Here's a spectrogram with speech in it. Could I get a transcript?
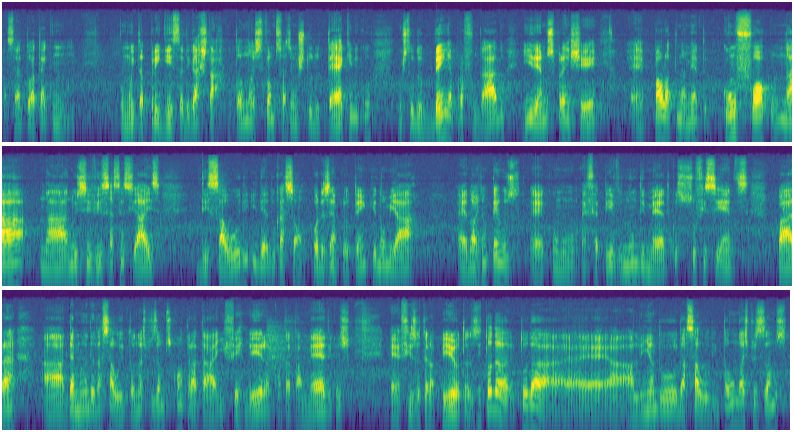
tá certo? Estou até com, com muita preguiça de gastar. Então nós vamos fazer um estudo técnico, um estudo bem aprofundado e iremos preencher é, paulatinamente com foco na, na, nos serviços essenciais de saúde e de educação. Por exemplo, eu tenho que nomear, é, nós não temos é, como efetivo número de médicos suficientes para a demanda da saúde. Então, nós precisamos contratar enfermeira, contratar médicos, é, fisioterapeutas e toda, toda é, a, a, linha do, da saúde. Então, nós precisamos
